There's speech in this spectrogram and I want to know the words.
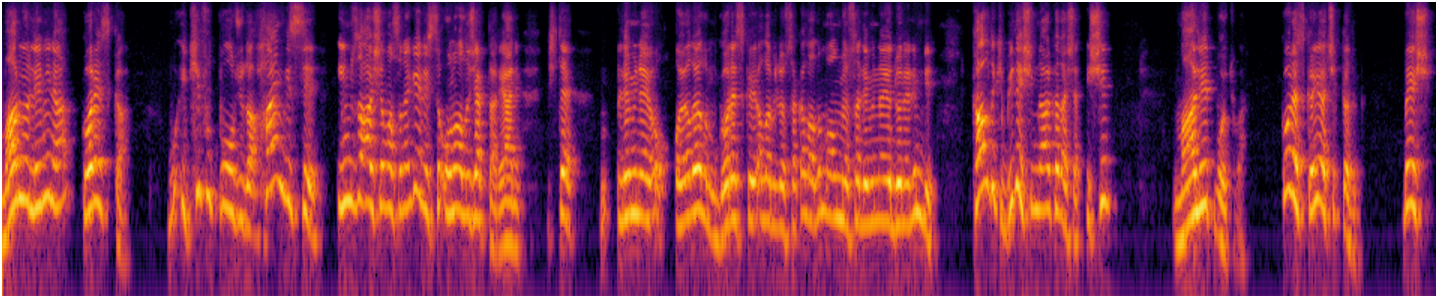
Mario Lemina, Goreska. Bu iki futbolcu da hangisi imza aşamasına gelirse onu alacaklar. Yani işte Lemina'yı oyalayalım. Goreska'yı alabiliyorsak alalım. Olmuyorsa Lemina'ya dönelim değil. Kaldı ki bir de şimdi arkadaşlar işin maliyet boyutu var. Goreska'yı açıkladık. 5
